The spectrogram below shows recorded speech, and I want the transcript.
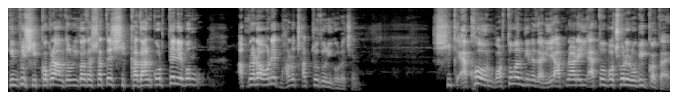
কিন্তু শিক্ষকরা আন্তরিকতার সাথে শিক্ষাদান করতেন এবং আপনারা অনেক ভালো ছাত্র তৈরি করেছেন। এখন বর্তমান দিনে দাঁড়িয়ে আপনার এই এত বছরের অভিজ্ঞতায়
